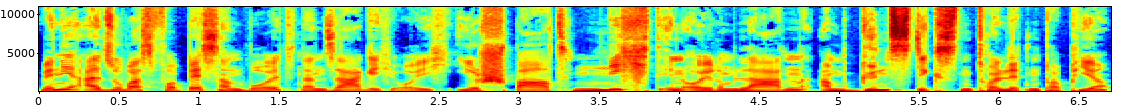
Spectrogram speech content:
Wenn ihr also was verbessern wollt, dann sage ich euch, ihr spart nicht in eurem Laden am günstigsten Toilettenpapier,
